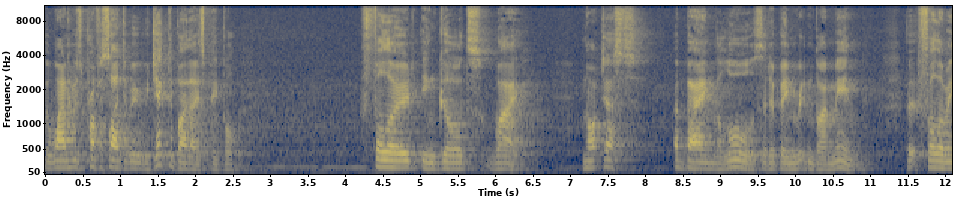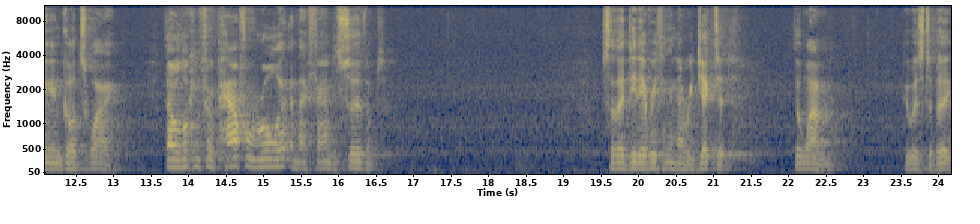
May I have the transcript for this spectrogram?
the one who was prophesied to be rejected by those people, followed in God's way, not just obeying the laws that had been written by men, but following in God's way. They were looking for a powerful ruler and they found a servant. So they did everything and they rejected the one who was to be.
